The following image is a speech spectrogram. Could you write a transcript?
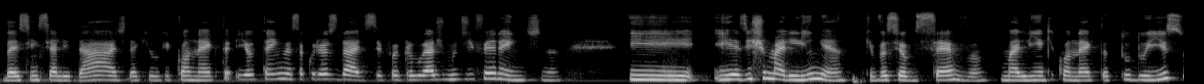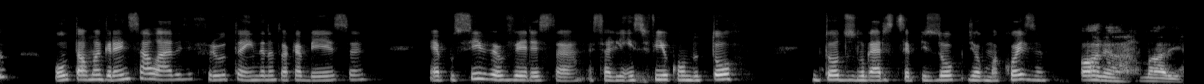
da essencialidade, daquilo que conecta, e eu tenho essa curiosidade. Você foi para lugares muito diferentes, né? E, e existe uma linha que você observa, uma linha que conecta tudo isso, ou tá uma grande salada de fruta ainda na tua cabeça é possível ver essa, essa linha, esse fio condutor em todos os lugares que você pisou de alguma coisa? Olha, Mari,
